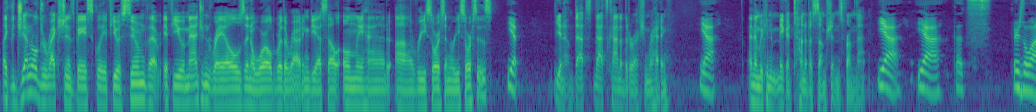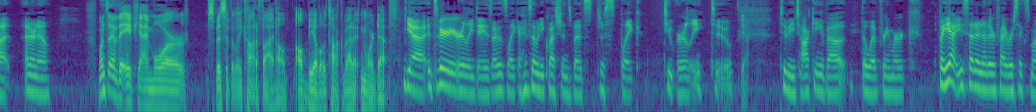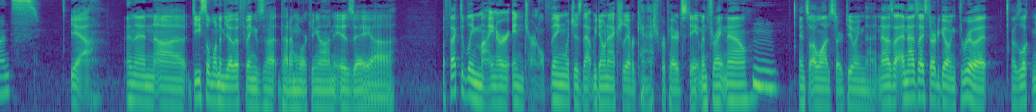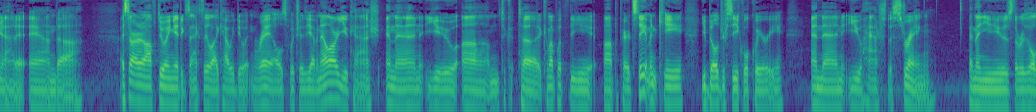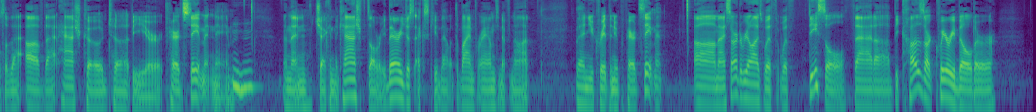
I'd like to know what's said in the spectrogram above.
like the general direction is basically if you assumed that if you imagined Rails in a world where the routing DSL only had uh, resource and resources, Yep. you know that's that's kind of the direction we're heading, Yeah. and then we can make a ton of assumptions from that. Yeah. Yeah. That's there's a lot. I don't know. Once I have the API more specifically codified, I'll I'll be able to talk about it in more depth. Yeah, it's very early days. I was like, I have so many questions, but it's just like too early to Yeah. to be talking about the web framework. But yeah, you said another five or six months. Yeah. And then uh, Diesel, one of the other things that, that I'm working on is a uh, effectively minor internal thing, which is that we don't actually ever cache prepared statements right now. And so I wanted to start doing that. And as I, and as I started going through it, I was looking at it, and uh, I started off doing it exactly like how we do it in Rails, which is you have an LRU cache, and then you um, to, to come up with the uh, prepared statement key, you build your SQL query, and then you hash the string, and then you use the result of that of that hash code to be your prepared statement name, and then check in the cache if it's already there. You just execute that with the bind params, and if not, then you create the new prepared statement. Um, and I started to realize with with Diesel that uh, because our query builder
